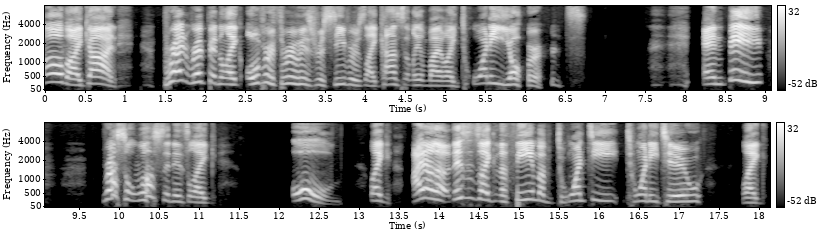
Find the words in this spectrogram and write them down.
Oh my god. Brett Rypien like overthrew his receivers like constantly by like 20 yards. And B, Russell Wilson is like old. Like, I don't know. This is like the theme of 2022. Like,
